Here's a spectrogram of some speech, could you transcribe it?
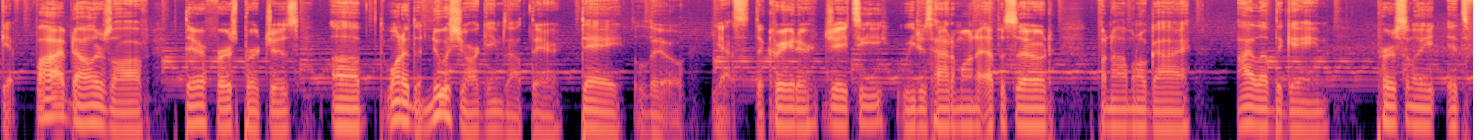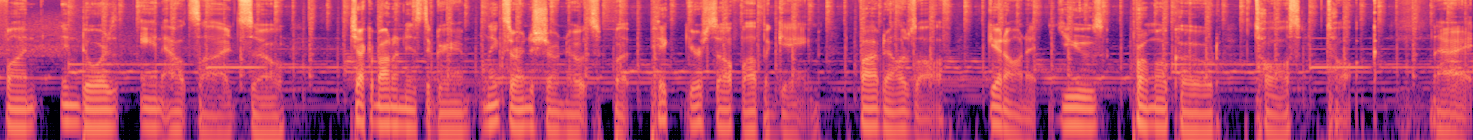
get $5 off their first purchase of one of the newest yard games out there, Day Lu. Yes, the creator, JT, we just had him on an episode. Phenomenal guy. I love the game. Personally, it's fun indoors and outside. So check him out on Instagram. Links are in the show notes, but pick yourself up a game. $5 off. Get on it. Use promo code TOSS TALK. All right,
